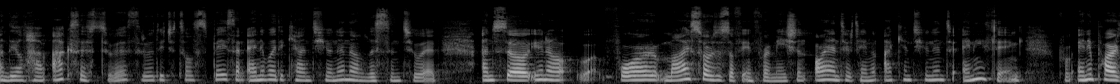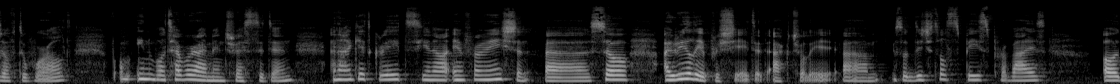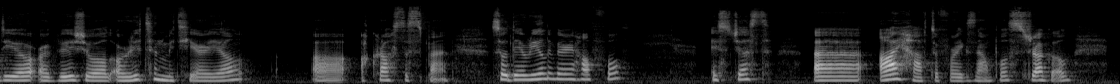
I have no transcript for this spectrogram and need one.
and they'll have access to it through digital space, and anybody can tune in and listen to it. And so, you know, for my sources of information or entertainment, I can tune into anything from any part of the world, from in whatever I'm interested in, and I get great, you know, information. Uh, so I really appreciate it, actually. Um, so digital space provides audio or visual or written material uh, across the span. So they're really very helpful. It's just uh, I have to, for example, struggle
